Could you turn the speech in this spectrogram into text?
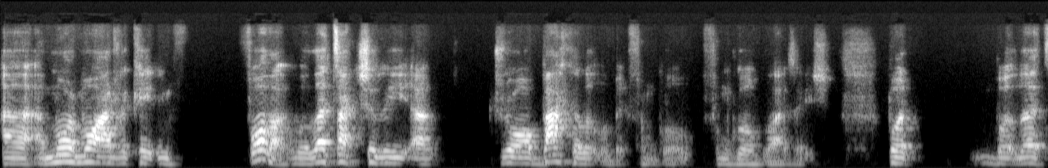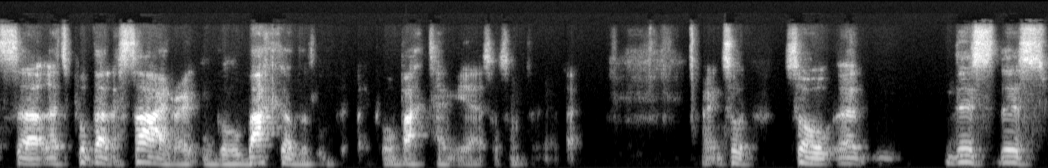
uh, are more and more advocating for that. Well, let's actually uh, draw back a little bit from glo- from globalization, but but let's uh, let's put that aside, right, and go back a little bit like go back 10 years or something like that. Right. So so uh, this this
